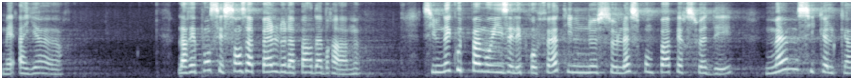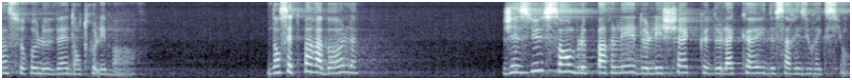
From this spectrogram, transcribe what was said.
mais ailleurs. La réponse est sans appel de la part d'Abraham. S'ils n'écoutent pas Moïse et les prophètes, ils ne se laisseront pas persuader, même si quelqu'un se relevait d'entre les morts. Dans cette parabole, Jésus semble parler de l'échec de l'accueil de sa résurrection.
